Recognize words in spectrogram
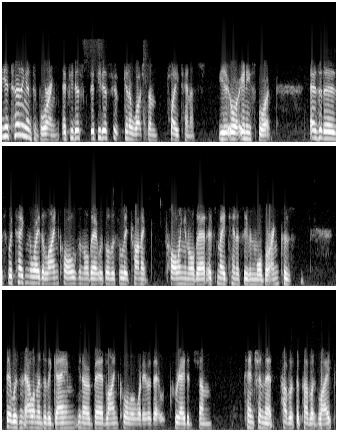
you're turning into boring if you just if you just going to watch them play tennis or any sport. As it is, we're taking away the line calls and all that with all this electronic calling and all that. It's made tennis even more boring because there was an element of the game, you know, a bad line call or whatever that created some tension that public the public like.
